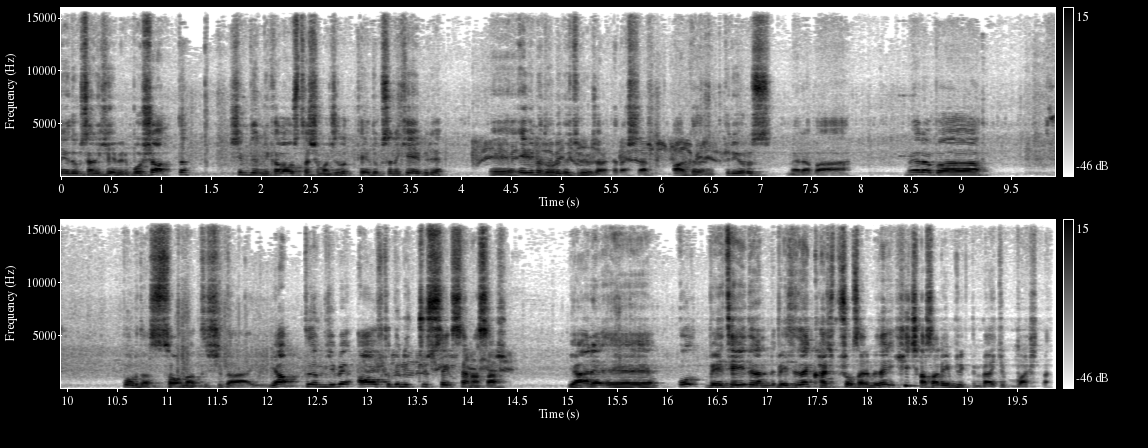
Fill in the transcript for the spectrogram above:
T92'ye bir boşa attı. Şimdi Nikolaos taşımacılık T92'ye biri e, evine doğru götürüyoruz arkadaşlar. Arkadan ittiriyoruz. Merhaba. Merhaba. Burada son atışı da yaptığım gibi 6380 hasar. Yani e, o VT'den, VT'den kaçmış olsaydım hiç hasar yemeyecektim belki bu maçta.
